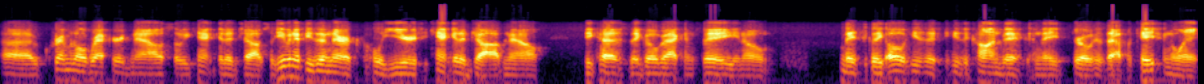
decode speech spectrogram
a criminal record now, so he can't get a job. So even if he's in there a couple of years, he can't get a job now because they go back and say, you know, basically, oh, he's a he's a convict, and they throw his application away.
